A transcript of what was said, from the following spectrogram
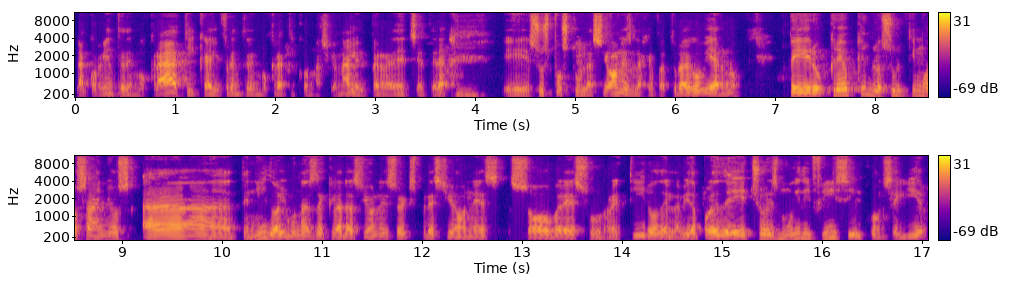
La corriente democrática, el Frente Democrático Nacional, el PRD, etcétera, eh, sus postulaciones, la jefatura de gobierno, pero creo que en los últimos años ha tenido algunas declaraciones o expresiones sobre su retiro de la vida política. De hecho, es muy difícil conseguir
